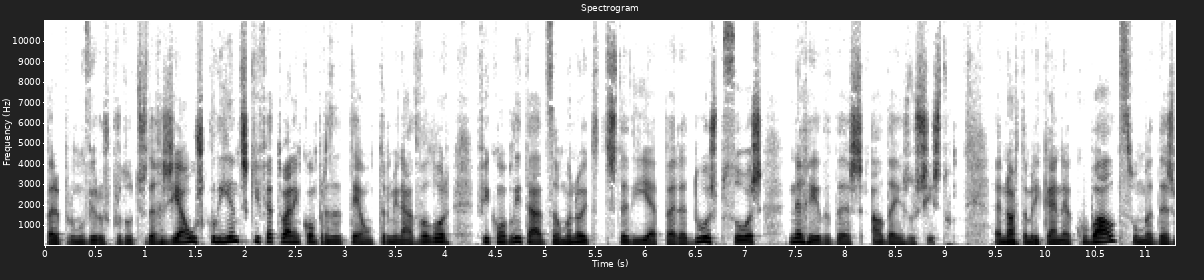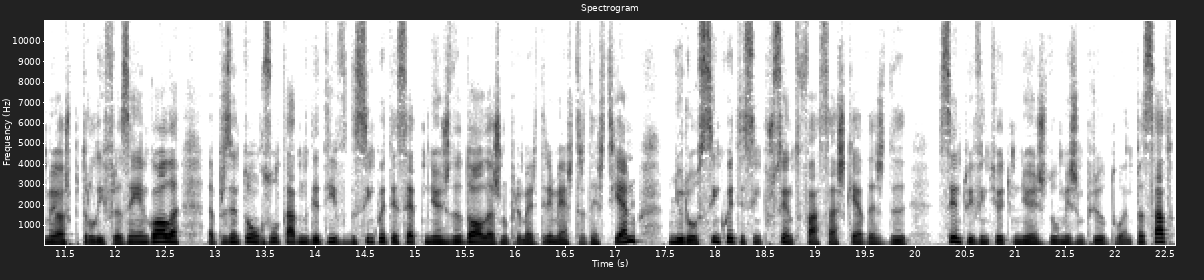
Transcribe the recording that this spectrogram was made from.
Para promover os produtos da região, os clientes que efetuarem compras até um determinado valor ficam habilitados a uma noite de estadia para duas pessoas na rede das das aldeias do xisto. A norte-americana Cobalt, uma das maiores petrolíferas em Angola, apresentou um resultado negativo de 57 milhões de dólares no primeiro trimestre deste ano, melhorou 55% face às quedas de 128 milhões do mesmo período do ano passado.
